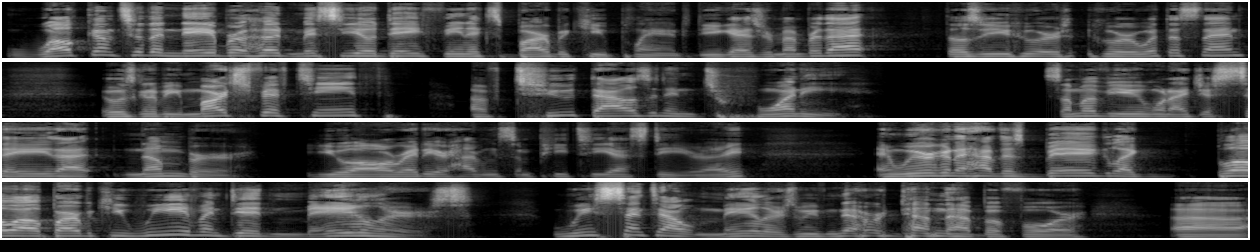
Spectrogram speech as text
welcome to the neighborhood Missio Day Phoenix barbecue planned. Do you guys remember that? Those of you who are who were with us then? It was going to be March 15th of 2020. Some of you when I just say that number, you already are having some PTSD, right? And we were going to have this big like blowout barbecue. We even did mailers we sent out mailers. We've never done that before. Uh,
